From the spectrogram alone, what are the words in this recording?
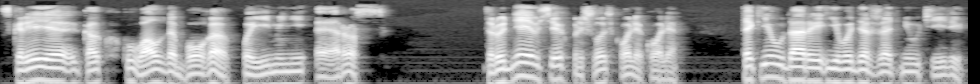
скорее, как кувалда бога по имени Эрос. Труднее всех пришлось Коле-Коле. Такие удары его держать не учили.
